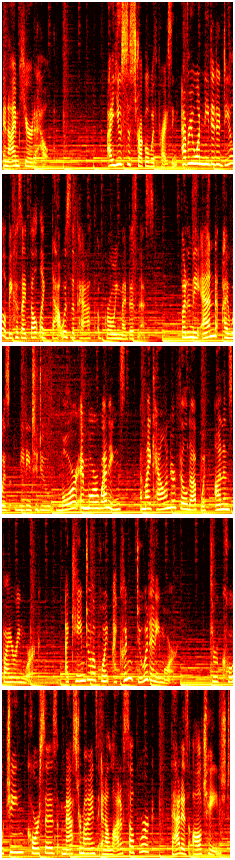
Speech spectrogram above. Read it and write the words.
and I'm here to help. I used to struggle with pricing. Everyone needed a deal because I felt like that was the path of growing my business. But in the end, I was needing to do more and more weddings and my calendar filled up with uninspiring work. I came to a point I couldn't do it anymore. Through coaching, courses, masterminds, and a lot of self work, that has all changed.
